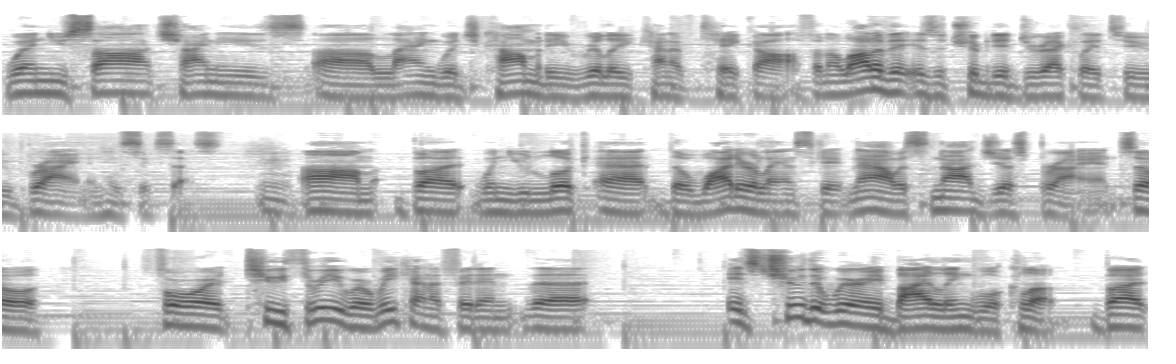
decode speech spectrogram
when you saw Chinese uh, language comedy really kind of take off. And a lot of it is attributed directly to Brian and his success. Um, but when you look at the wider landscape now, it's not just Brian. So for two three, where we kind of fit in, the it's true that we're a bilingual club, but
